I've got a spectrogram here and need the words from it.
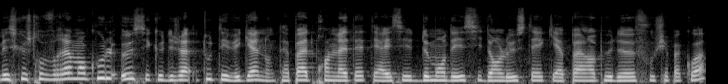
Mais ce que je trouve vraiment cool, eux, c'est que déjà tout est vegan, donc t'as pas à te prendre la tête et à essayer de demander si dans le steak il y a pas un peu d'œuf ou je sais pas quoi.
